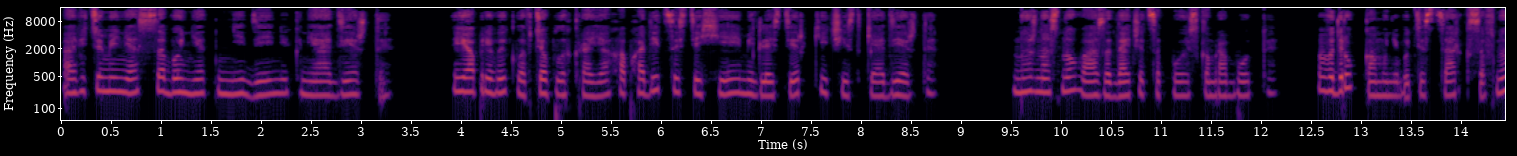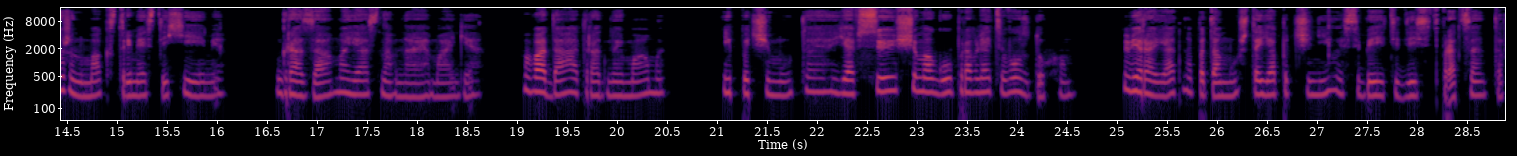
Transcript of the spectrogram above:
А ведь у меня с собой нет ни денег, ни одежды. Я привыкла в теплых краях обходиться стихиями для стирки и чистки одежды. Нужно снова озадачиться поиском работы. Вдруг кому-нибудь из царксов нужен маг с тремя стихиями, Гроза — моя основная магия. Вода от родной мамы. И почему-то я все еще могу управлять воздухом. Вероятно, потому что я подчинила себе эти десять процентов,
